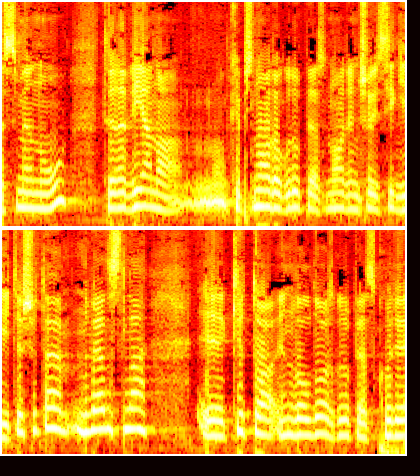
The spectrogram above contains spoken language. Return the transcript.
asmenų, tai yra vieno kaip snoro grupės norinčio įsigyti šitą verslą, e, kito invaldos grupės, kuri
